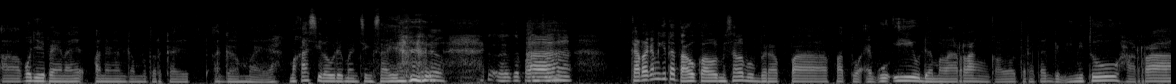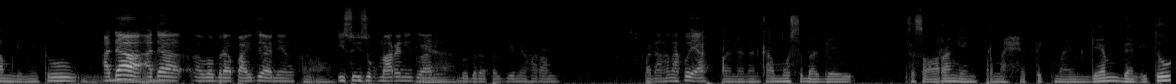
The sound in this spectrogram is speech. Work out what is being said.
aku jadi pengen nanya pandangan kamu terkait agama ya. Makasih lah udah mancing saya. Aduh. Ah, karena kan kita tahu kalau misalnya beberapa fatwa MUI udah melarang kalau ternyata game ini tuh haram, game itu ada ada eh, beberapa itu kan yang oh. isu-isu kemarin itu kan Ya. beberapa game yang haram pandangan aku ya pandangan kamu sebagai seseorang yang pernah hetik main game dan itu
